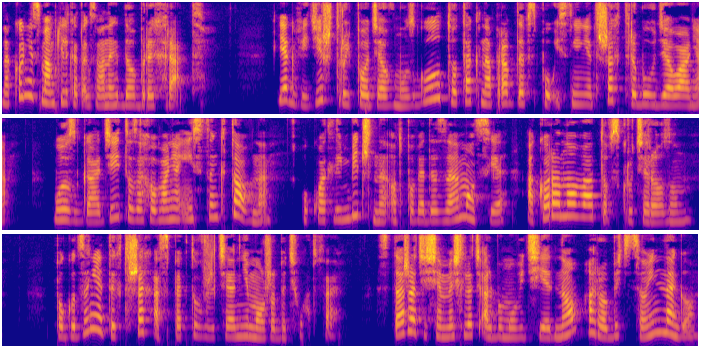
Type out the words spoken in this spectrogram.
Na koniec mam kilka tak zwanych dobrych rad. Jak widzisz, trójpodział w mózgu to tak naprawdę współistnienie trzech trybów działania. Mózg gadzi to zachowania instynktowne, układ limbiczny odpowiada za emocje, a kora nowa to w skrócie rozum. Pogodzenie tych trzech aspektów życia nie może być łatwe. Zdarza ci się myśleć albo mówić jedno, a robić co innego.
